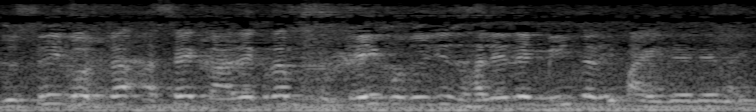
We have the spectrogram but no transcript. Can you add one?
दुसरी गोष्ट असे कार्यक्रम कुठेही गुरुजी झालेले मी तरी पाहिलेले नाही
